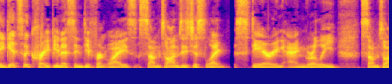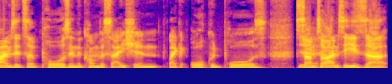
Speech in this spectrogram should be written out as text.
He gets the creepiness in different ways. Sometimes he's just like staring angrily. Sometimes it's a pause in the conversation, like an awkward pause. Yeah. Sometimes he's uh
